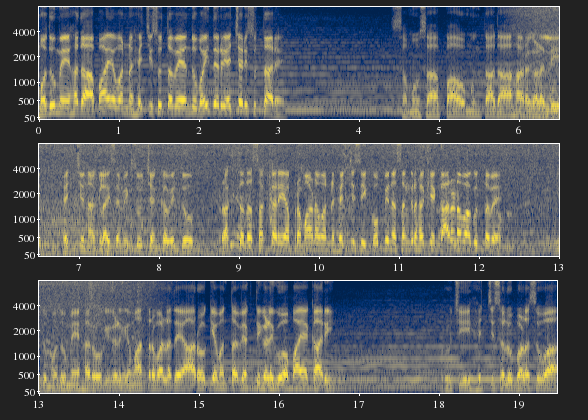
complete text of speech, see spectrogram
ಮಧುಮೇಹದ ಅಪಾಯವನ್ನು ಹೆಚ್ಚಿಸುತ್ತವೆ ಎಂದು ವೈದ್ಯರು ಎಚ್ಚರಿಸುತ್ತಾರೆ. ಸಮೋಸ, ಪಾವ್ ಮುಂತಾದ ಆಹಾರಗಳಲ್ಲಿ ಹೆಚ್ಚಿನ ಗ್ಲೈಸೆಮಿಕ್ ಸೂಚ್ಯಂಕವಿದ್ದು ರಕ್ತದ ಸಕ್ಕರೆಯ ಪ್ರಮಾಣವನ್ನು ಹೆಚ್ಚಿಸಿ ಕೊಬ್ಬಿನ ಸಂಗ್ರಹಕ್ಕೆ ಕಾರಣವಾಗುತ್ತವೆ. ಇದು ಮಧುಮೇಹ ರೋಗಿಗಳಿಗೆ ಮಾತ್ರವಲ್ಲದೆ ಆರೋಗ್ಯವಂತ ವ್ಯಕ್ತಿಗಳಿಗೂ ಅಪಾಯಕಾರಿ. ರುಚಿ ಹೆಚ್ಚಿಸಲು ಬಳಸುವ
